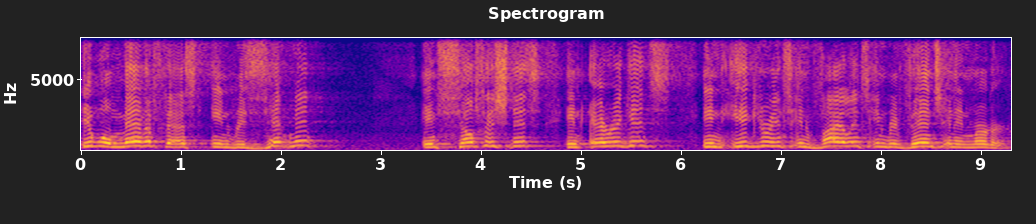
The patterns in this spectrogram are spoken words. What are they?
it will manifest in resentment, in selfishness, in arrogance, in ignorance, in violence, in revenge, and in murder.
